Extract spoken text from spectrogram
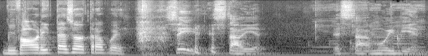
Mi favorita es otra, pues. Sí, está bien. Está muy bien.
